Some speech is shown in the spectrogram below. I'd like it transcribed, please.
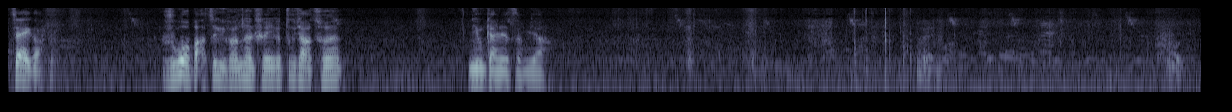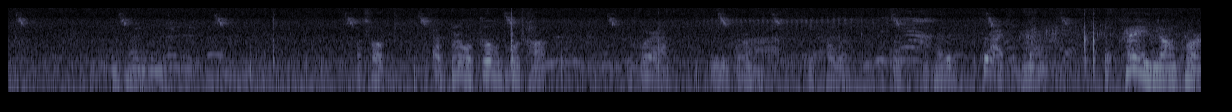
再一个，如果把这个地方弄成一个度假村，你们感觉怎么样？哎不是我胳膊不够长，一会儿啊，一会儿就超过你看这大几天，太凉快了。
